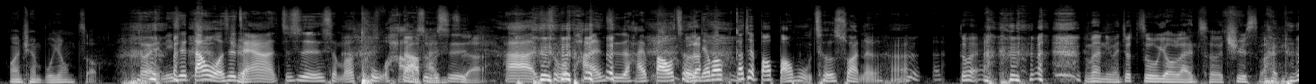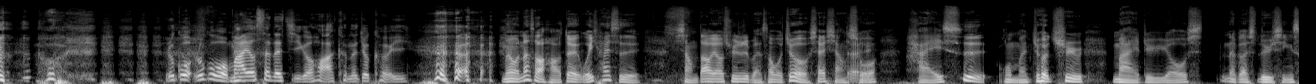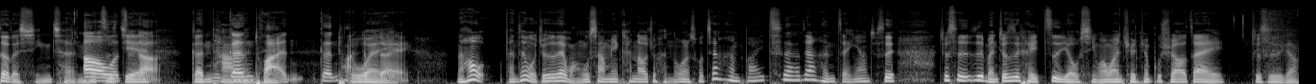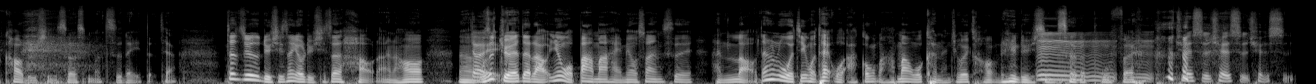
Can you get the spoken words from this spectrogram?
完全不用走，对，你是当我是怎样？就是什么土豪是不是啊？啊，什么盘子还包车？你要不要干脆包保姆车算了啊？对啊，那你们就租游览车去算了。如果如果我妈又生了几个话，可能就可以。没有，那时候好，对，我一开始想到要去日本的时候，我就有在想说，还是我们就去买旅游那个旅行社的行程，然后直接。跟他们跟团跟团对，对，然后反正我就是在网络上面看到，就很多人说这样很白痴啊，这样很怎样，就是就是日本就是可以自由行，完完全全不需要再就是要靠旅行社什么之类的这样。这就是旅行社有旅行社好了，然后嗯，我是觉得老，因为我爸妈还没有算是很老，但是如果今天我带我阿公阿妈，我可能就会考虑旅行社的部分。嗯，嗯，确实确实确实。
